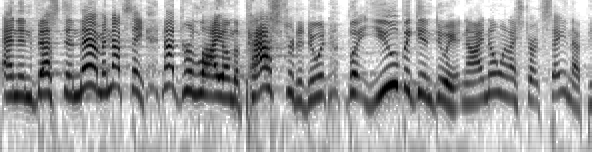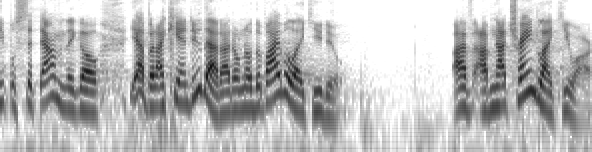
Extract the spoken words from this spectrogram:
and invest in them and not say, not rely on the pastor to do it, but you begin doing it. Now, I know when I start saying that, people sit down and they go, Yeah, but I can't do that. I don't know the Bible like you do. I've, I'm not trained like you are.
